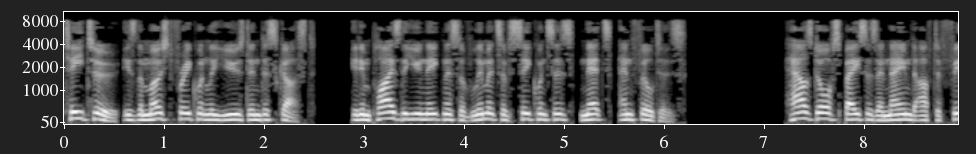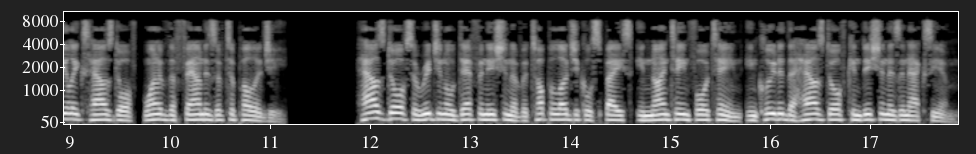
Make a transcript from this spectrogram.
T2 is the most frequently used and discussed. It implies the uniqueness of limits of sequences, nets, and filters. Hausdorff spaces are named after Felix Hausdorff, one of the founders of topology. Hausdorff's original definition of a topological space in 1914 included the Hausdorff condition as an axiom.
